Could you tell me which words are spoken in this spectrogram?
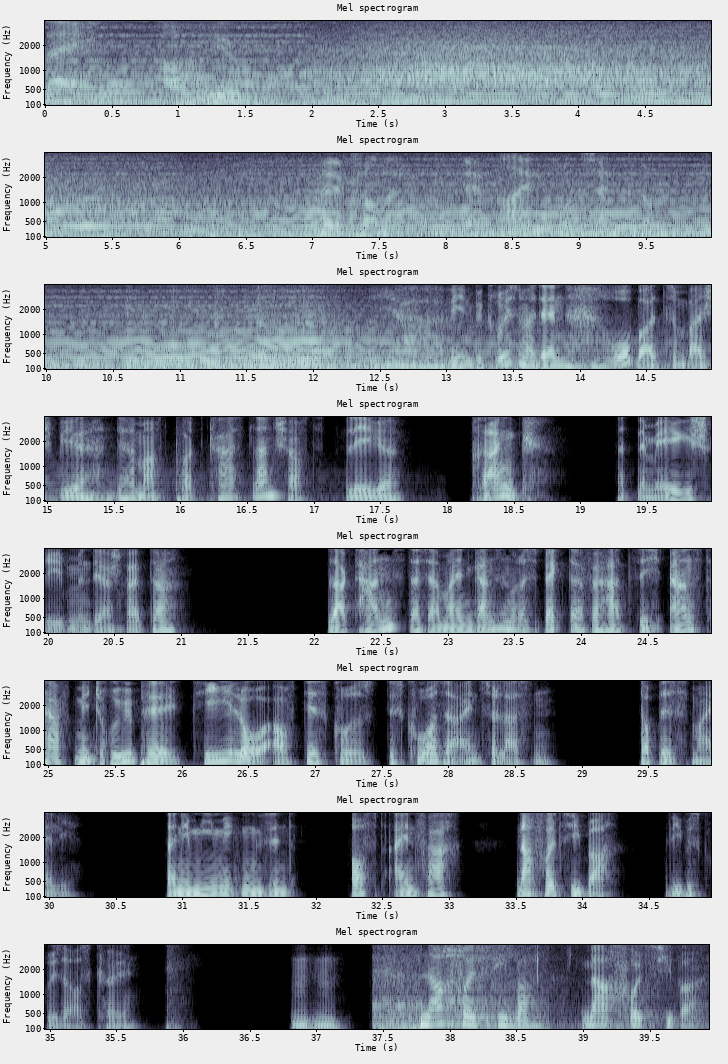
they are few. Willkommen im 1% Club. Ja, wen begrüßen wir denn? Robert zum Beispiel, der macht Podcast Landschaftspflege. Frank hat eine Mail geschrieben, in der schreibt er, sagt Hans, dass er meinen ganzen Respekt dafür hat, sich ernsthaft mit Rüpel, Thilo auf Diskurs, Diskurse einzulassen. Doppelsmiley. Seine Mimiken sind oft einfach nachvollziehbar. Liebesgrüße aus Köln. Mhm. Nachvollziehbar. Nachvollziehbar.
